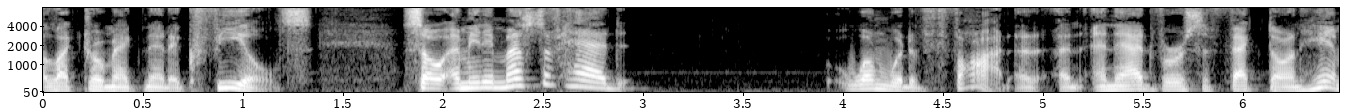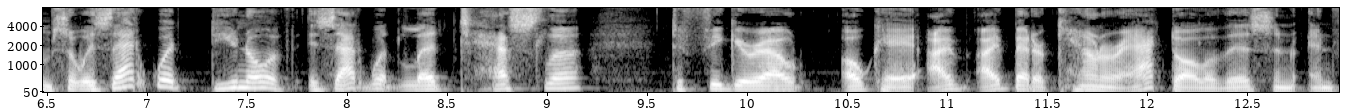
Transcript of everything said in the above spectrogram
electromagnetic fields. So, I mean, it must have had. One would have thought an, an, adverse effect on him. So, is that what? Do you know? If, is that what led Tesla to figure out? Okay, I, I better counteract all of this and and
